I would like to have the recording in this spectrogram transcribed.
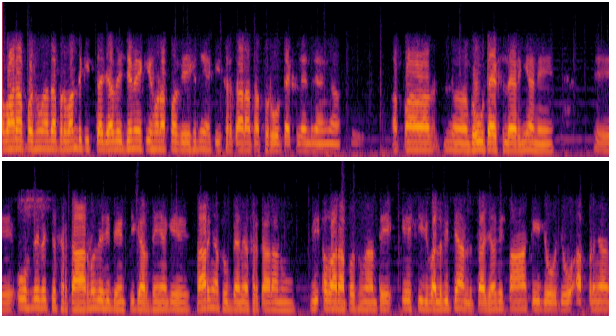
ਅਵਾਰਾ ਪਸ਼ੂਆਂ ਦਾ ਪ੍ਰਬੰਧ ਕੀਤਾ ਜਾਵੇ, ਜਿਵੇਂ ਕਿ ਹੁਣ ਆਪਾਂ ਵੇਖਦੇ ਹਾਂ ਕਿ ਸਰਕਾਰਾਂ ਸਾਥੋਂ ਰੋਡ ਟੈਕਸ ਲੈਂਦੀਆਂ ਆ ਆਪਾਂ ਗਊ ਟੈਕਸ ਲੈ ਰਹੀਆਂ ਨੇ, ਤੇ ਉਸ ਦੇ ਵਿੱਚ ਸਰਕਾਰ ਨੂੰ ਵੀ ਅਸੀਂ ਬੇਨਤੀ ਕਰਦੇ ਹਾਂ ਕਿ ਸਾਰੀਆਂ ਸੂਬਿਆਂ ਦੀਆਂ ਸਰਕਾਰਾਂ ਨੂੰ ਵੀ ਅਵਾਰਾ ਪਸ਼ੂਆਂ ਤੇ ਇਸ ਚੀਜ਼ ਵੱਲ ਵੀ ਧਿਆਨ ਦਿੱਤਾ ਜਾਵੇ ਤਾਂ ਕਿ ਜੋ ਜੋ ਆਪਣੀਆਂ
